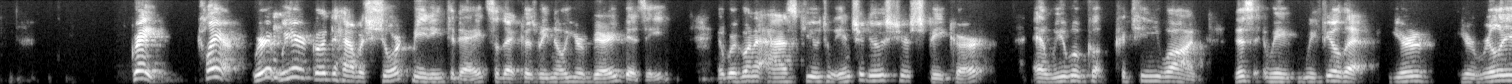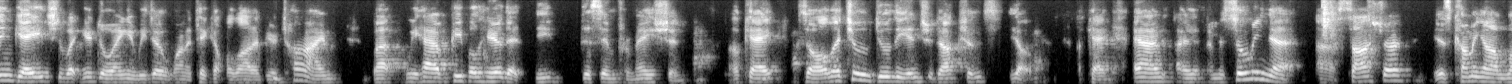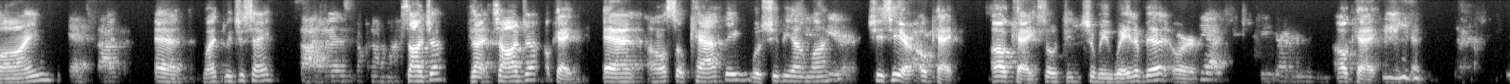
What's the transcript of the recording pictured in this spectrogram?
Great. Claire, we're, we are going to have a short meeting today so that, because we know you're very busy. And we're going to ask you to introduce your speaker and we will go- continue on. This, we, we feel that you're, you're really engaged in what you're doing and we don't want to take up a lot of your time. But we have people here that need this information. Okay, so I'll let you do the introductions, you know, okay, and I, I'm assuming that uh, Sasha is coming online. Yes, Sasha. And what would you say? Sasha Is coming online. Sasha. that Saja? Okay, and also Kathy, will she be online? She's here, okay, okay, so did- should we wait a bit or? Yeah. Okay, okay.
